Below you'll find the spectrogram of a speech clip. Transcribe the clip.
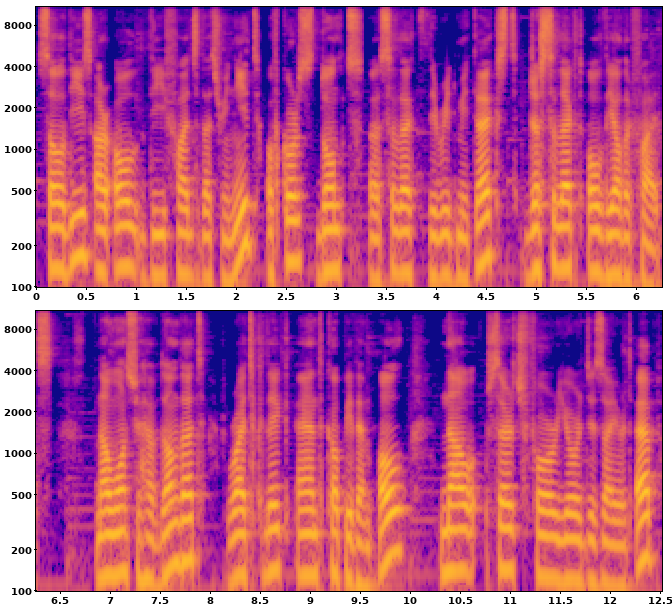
So these are all the files that we need. Of course, don't uh, select the readme text, just select all the other files. Now once you have done that, right click and copy them all. Now search for your desired app,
